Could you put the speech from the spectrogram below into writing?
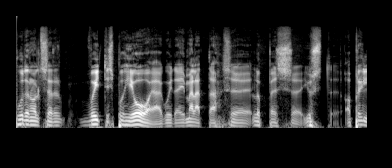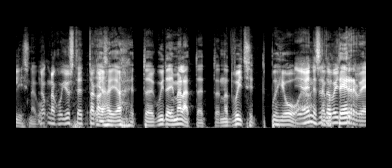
Budenholzer võitis põhijooaja, kui te ei mäleta, see lõppes just aprillis nagu no,. nagu just hetk tagasi. jah, et äh, kui te ei mäleta, et nad võitsid Ja põhijooaja nagu võiti- terve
